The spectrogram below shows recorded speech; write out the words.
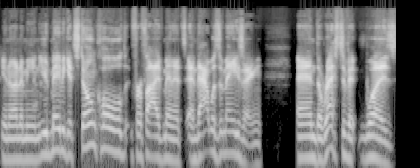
You know what I mean? You'd maybe get stone cold for five minutes, and that was amazing. And the rest of it was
